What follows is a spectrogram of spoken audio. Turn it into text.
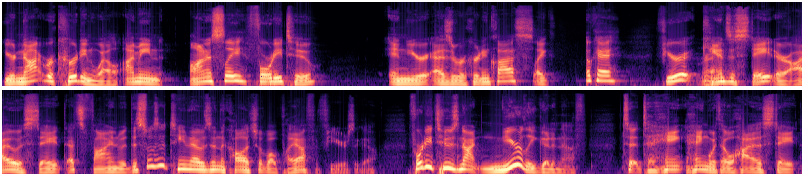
You're not recruiting well. I mean, honestly, 42 in your as a recruiting class, like okay, if you're at Kansas State or Iowa State, that's fine. But this was a team that was in the college football playoff a few years ago. 42 is not nearly good enough to, to hang hang with Ohio State,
